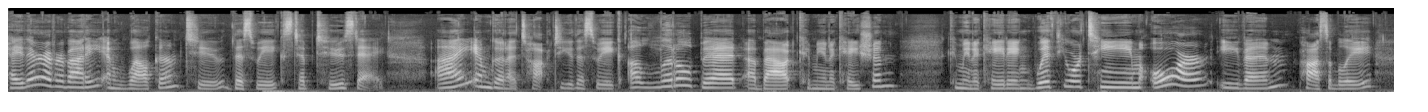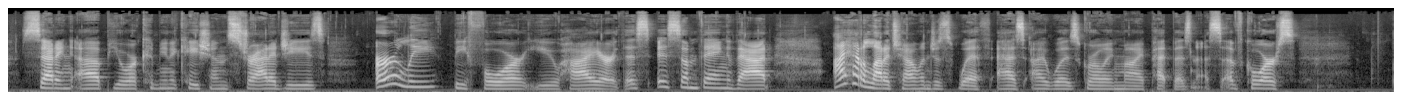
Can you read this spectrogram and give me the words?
Hey there, everybody, and welcome to this week's Tip Tuesday. I am going to talk to you this week a little bit about communication, communicating with your team, or even possibly setting up your communication strategies early before you hire. This is something that I had a lot of challenges with as I was growing my pet business. Of course,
